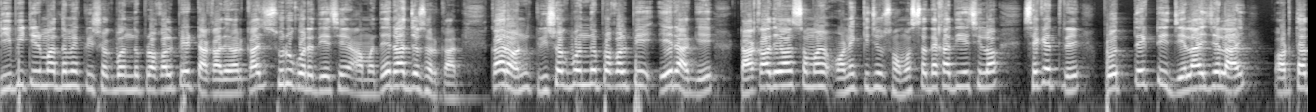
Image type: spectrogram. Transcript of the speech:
ডিবিটির মাধ্যমে কৃষক বন্ধু প্রকল্পে টাকা দেওয়ার কাজ শুরু করে দিয়েছে আমাদের রাজ্য সরকার। কারণ কৃষক বন্ধু প্রকল্পে এর আগে টাকা দেওয়ার সময় অনেক কিছু সমস্যা দেখা দিয়েছিল। সেক্ষেত্রে প্রত্যেকটি জেলায় জেলায়, অর্থাৎ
